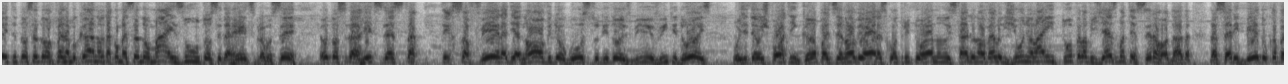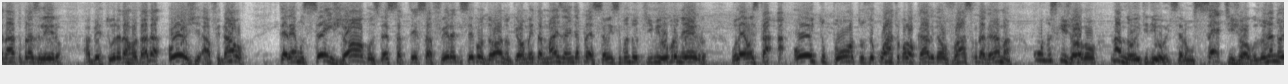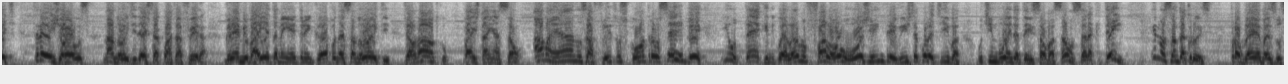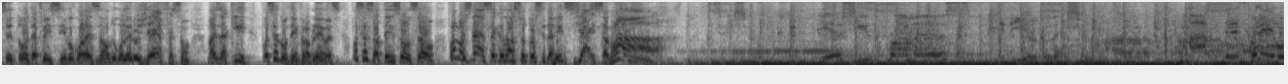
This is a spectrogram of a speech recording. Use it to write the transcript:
noite, torcedor pernambucano. Tá começando mais um Torcida Redes para você. É o Torcida Redes desta terça-feira, dia 9 de agosto de 2022. Hoje tem um esporte em campo às 19 horas contra o Ituano no estádio Novelo Júnior, lá em Itu, pela 23 rodada da Série B do Campeonato Brasileiro. Abertura da rodada hoje, afinal, teremos seis jogos nesta terça-feira de segundo ano, que aumenta mais ainda a pressão em cima do time rubro-negro. O Leão está a oito pontos do quarto colocado, que é o Vasco da Gama, um dos que jogam na noite de hoje. Serão sete jogos hoje à noite, três jogos na noite desta quarta-feira. Grêmio e Bahia também entram em campo nessa noite. Já o Náutico vai estar em ação amanhã nos aflitos contra o CRB. E o técnico Elano falou hoje em entrevista coletiva. O Timbu ainda tem salvação? Será que tem? E no Santa Cruz, problemas no setor defensivo com a lesão do goleiro Jefferson. Mas aqui você não tem problemas, você só tem solução. Vamos nessa que o nosso torcida Hits já está no ar. Yeah, Comigo,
